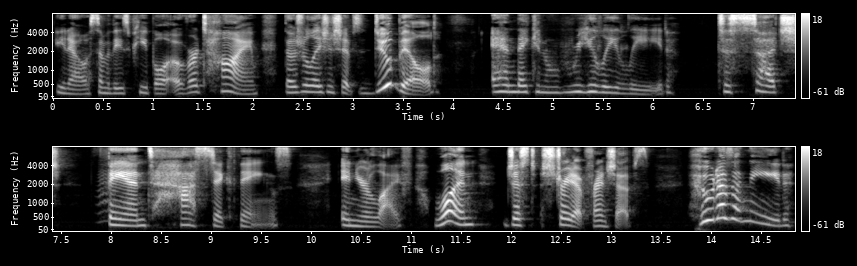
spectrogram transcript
you know some of these people over time those relationships do build and they can really lead to such fantastic things in your life. One just straight up friendships. Who doesn't need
